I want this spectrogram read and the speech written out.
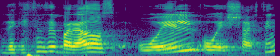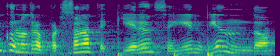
de que estén separados o él o ella estén con otra persona, te quieren seguir viendo.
